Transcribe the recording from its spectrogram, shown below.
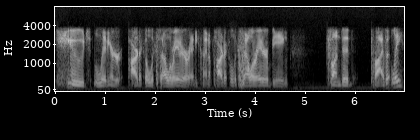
huge linear particle accelerator or any kind of particle accelerator being funded privately.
